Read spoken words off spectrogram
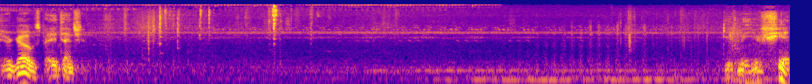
Here goes. Pay attention. Give me your shit,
